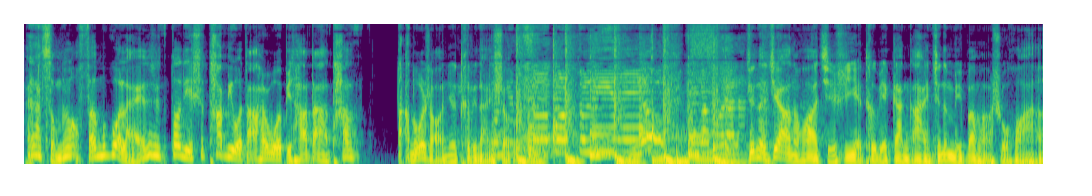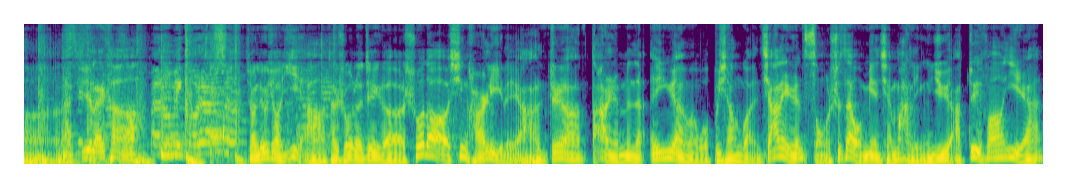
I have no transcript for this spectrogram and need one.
哎呀，怎么老翻不过来？到底是他比我大还是我比他大？他大多少？你就特别难受。真的这样的话，其实也特别尴尬，真的没办法说话啊。继续来看啊，叫刘小艺啊，他说了这个，说到心坎里了呀，这样大人们的恩怨我不想管，家里人总是在我面前骂邻居啊，对方亦然。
